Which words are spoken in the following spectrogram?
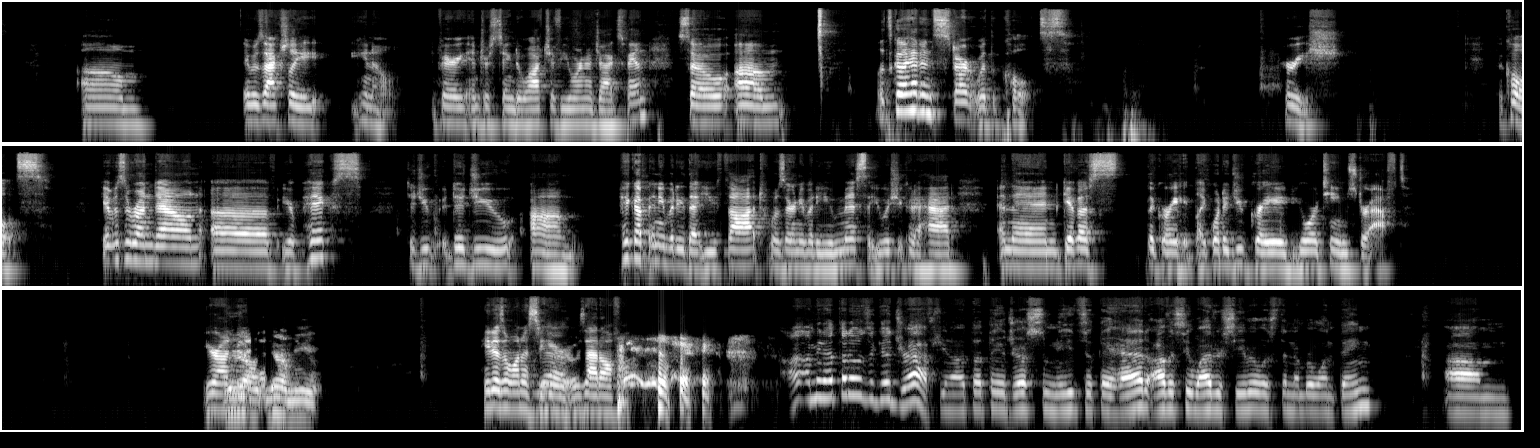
Um, it was actually, you know, very interesting to watch if you weren't a Jags fan. So um, let's go ahead and start with the Colts. Harish, the Colts. Give us a rundown of your picks. Did you did you um, pick up anybody that you thought was there anybody you missed that you wish you could have had, and then give us the grade. Like, what did you grade your team's draft? You're on. You're on, you're on mute. He doesn't want us to yeah. hear it. Was that awful? I mean, I thought it was a good draft. You know, I thought they addressed some needs that they had. Obviously, wide receiver was the number one thing. Um,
